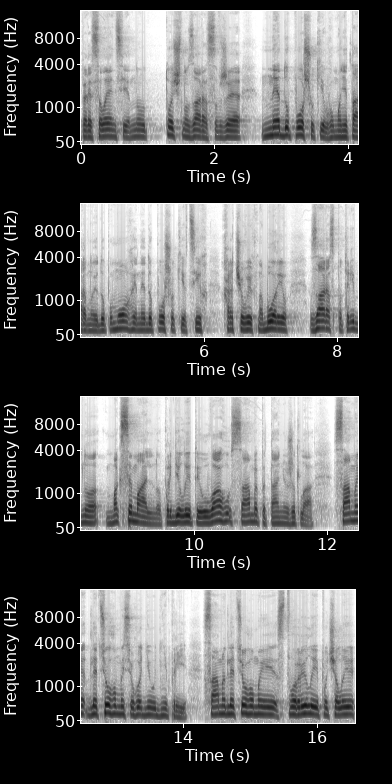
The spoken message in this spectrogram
переселенці. Ну, точно зараз вже не до пошуків гуманітарної допомоги, не до пошуків цих харчових наборів. Зараз потрібно максимально приділити увагу саме питанню житла. Саме для цього ми сьогодні у Дніпрі. Саме для цього ми створили і почали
